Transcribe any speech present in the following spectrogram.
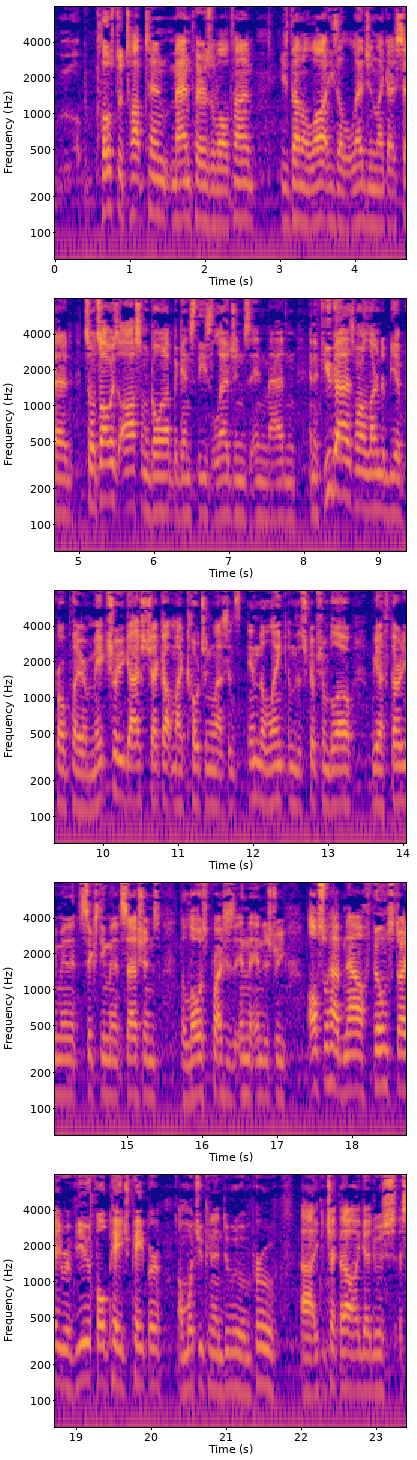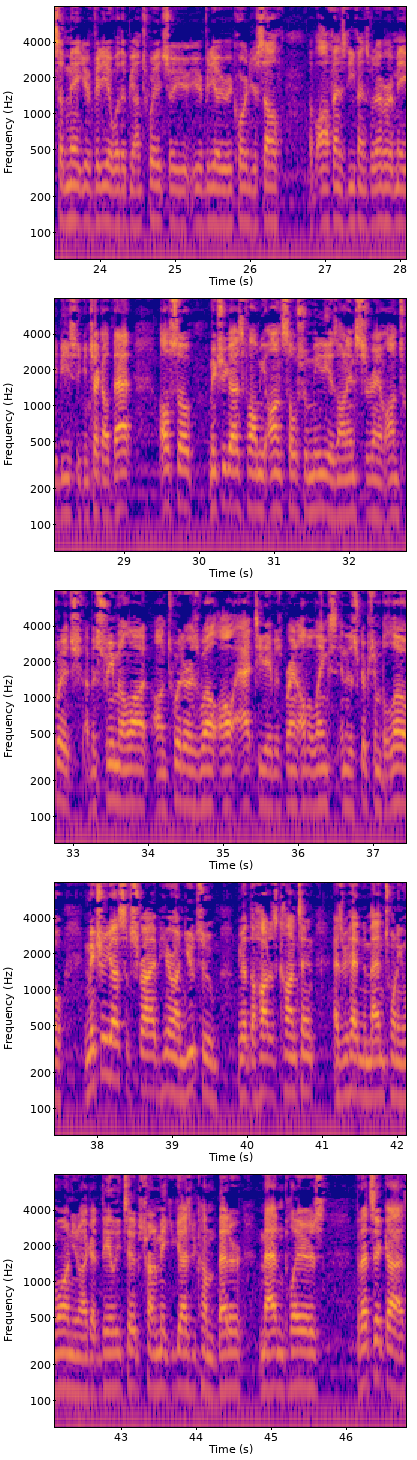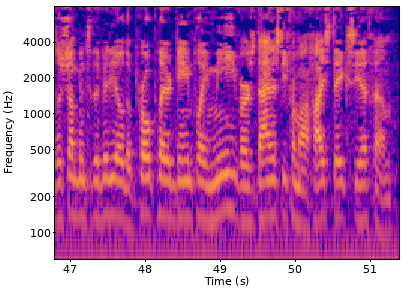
close to top 10 Madden players of all time. He's done a lot. He's a legend, like I said. So it's always awesome going up against these legends in Madden. And if you guys want to learn to be a pro player, make sure you guys check out my coaching lessons in the link in the description below. We have 30 minute, 60 minute sessions, the lowest prices in the industry. Also have now film study review, full page paper on what you can do to improve. Uh, you can check that out. All you gotta do is submit your video, whether it be on Twitch or your, your video you record yourself of offense, defense, whatever it may be. So you can check out that. Also, make sure you guys follow me on social medias, on Instagram, on Twitch. I've been streaming a lot on Twitter as well, all at T Davis Brand. All the links in the description below. And make sure you guys subscribe here on YouTube. We got the hottest content as we head into Madden 21. You know, I got daily tips trying to make you guys become better Madden players. But that's it, guys. Let's jump into the video. The pro player gameplay, me versus Dynasty from our high stakes CFM.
